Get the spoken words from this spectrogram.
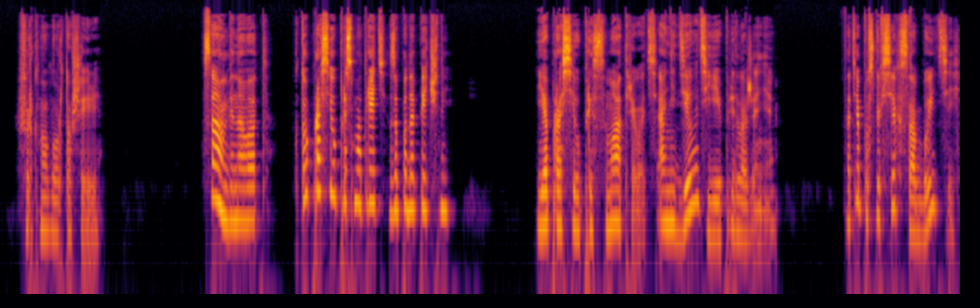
— фыркнул лорд О'Шейли. «Сам виноват. Кто просил присмотреть за подопечной?» Я просил присматривать, а не делать ей предложение. Хотя после всех событий...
